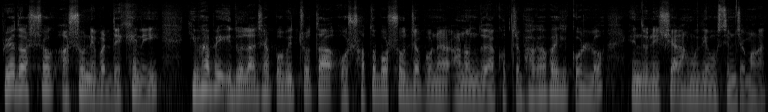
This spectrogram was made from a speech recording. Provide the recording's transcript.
প্রিয় দর্শক আসুন এবার দেখে নেই কীভাবে ঈদুল আজহা পবিত্রতা ও শতবর্ষ উদযাপনের আনন্দ একত্রে ভাগাভাগি করল ইন্দোনেশিয়ার আহমদিয়া মুসলিম জামাত।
